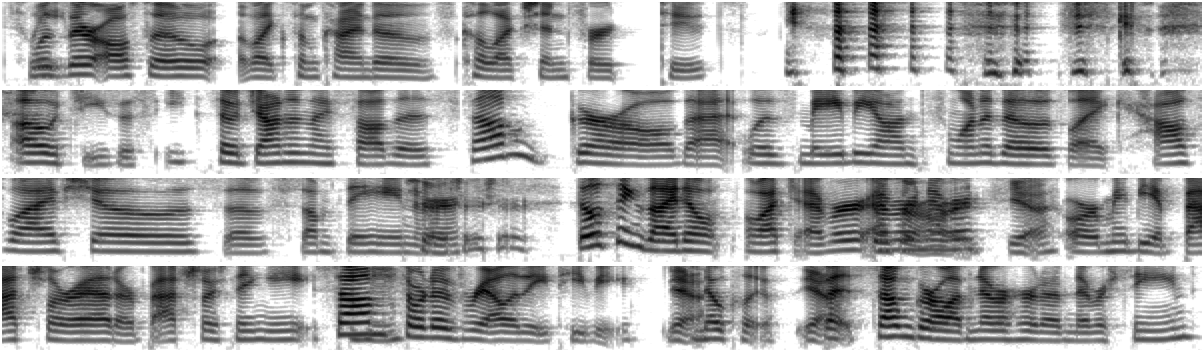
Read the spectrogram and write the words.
sweet. Was there also like some kind of collection for toots? Just Oh Jesus! So John and I saw this some girl that was maybe on one of those like housewife shows of something. sure, or, sure, sure. Those things I don't watch ever, Those ever, never. hard, yeah. Or maybe a bachelorette or bachelor thingy. Some sort of reality TV. Mm-hmm. Yeah. No clue. Yeah. But some girl I've never heard of, never seen.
